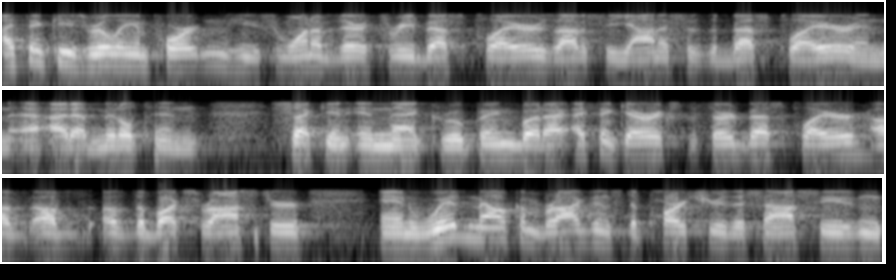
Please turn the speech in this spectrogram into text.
I think he's really important. He's one of their three best players. Obviously, Giannis is the best player, and I'd have Middleton second in that grouping. But I, I think Eric's the third best player of, of, of the Bucks roster. And with Malcolm Brogdon's departure this offseason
